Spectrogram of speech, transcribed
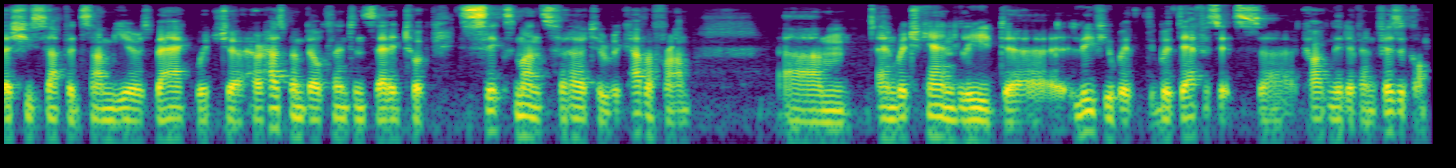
that she suffered some years back, which uh, her husband Bill Clinton said it took six months for her to recover from um, and which can lead uh, leave you with with deficits, uh, cognitive and physical.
